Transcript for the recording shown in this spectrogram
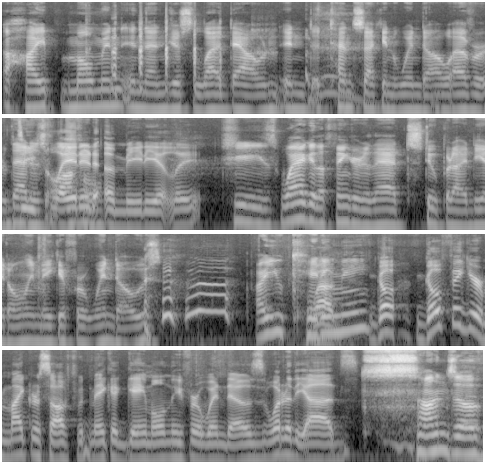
hype moment and then just let down in a 10 second window ever. That is Deflated awful. immediately. Jeez, wagging the finger to that stupid idea to only make it for Windows. Are you kidding Wow. me? Go go figure Microsoft would make a game only for Windows. What are the odds? Sons of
